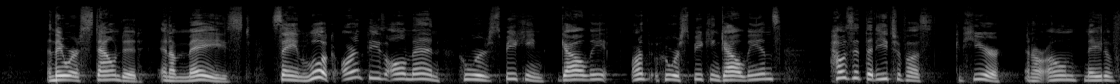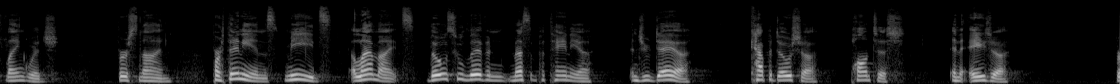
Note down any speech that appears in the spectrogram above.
And they were astounded and amazed, saying, Look, aren't these all men who were speaking Galilee, aren't, who were speaking Galileans? How is it that each of us can hear in our own native language? Verse 9 Parthians, Medes, Elamites, those who live in Mesopotamia and Judea, Cappadocia, Pontus, and Asia.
